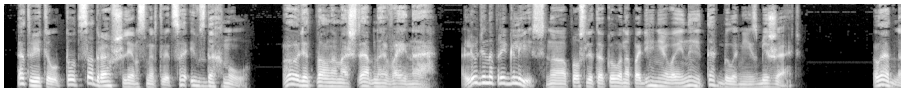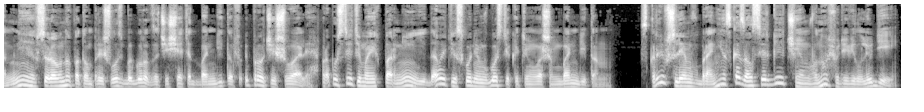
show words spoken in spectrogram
— ответил тот, содрав шлем с мертвеца и вздохнул. «Будет полномасштабная война. Люди напряглись, но после такого нападения войны и так было не избежать. Ладно, мне все равно потом пришлось бы город зачищать от бандитов и прочей швали. Пропустите моих парней и давайте сходим в гости к этим вашим бандитам. Скрыв шлем в броне, сказал Сергей, чем вновь удивил людей.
